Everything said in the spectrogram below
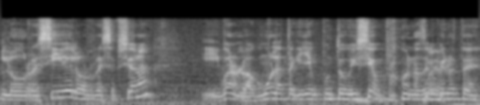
lo recibe, lo recepciona, y bueno, lo acumula hasta que llega un punto de visión, no sé qué Bueno, opinan ustedes.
